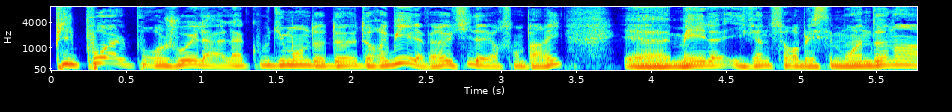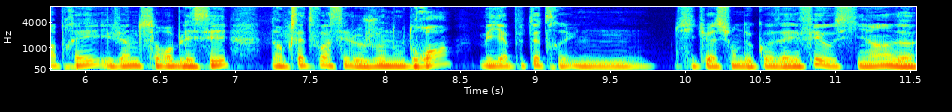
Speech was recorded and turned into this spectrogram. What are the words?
pile poil pour jouer la, la Coupe du Monde de, de, rugby. Il avait réussi d'ailleurs son pari, euh, mais il, il, vient de se reblesser moins d'un an après. Il vient de se reblesser. Donc cette fois, c'est le genou droit, mais il y a peut-être une situation de cause à effet aussi. Hein.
